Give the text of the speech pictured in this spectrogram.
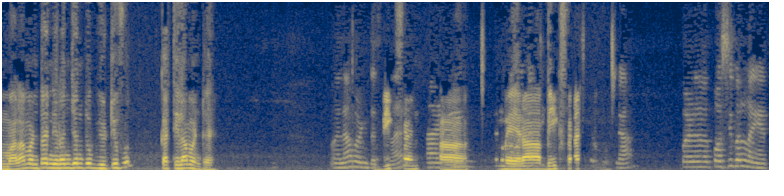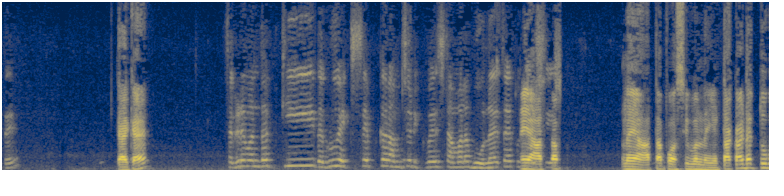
मला म्हणतोय निरंजन तू ब्युटिफुल का तिला म्हणतोय? मला बिग? फॅन मेरा बिग फॅन पण पॉसिबल नाही ते. काय काय? सगळे म्हणतात की दगडू एक्सेप्ट कर आमची रिक्वेस्ट आम्हाला बोलायचं आहे आता नाही आता पॉसिबल नाहीये. टकाटक तू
